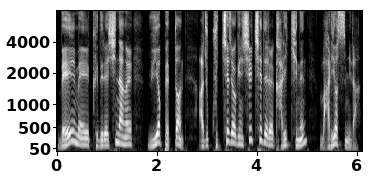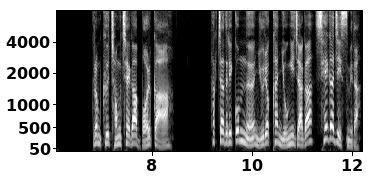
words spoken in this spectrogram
매일매일 그들의 신앙을 위협했던 아주 구체적인 실체들을 가리키는 말이었습니다. 그럼 그 정체가 뭘까? 학자들이 꼽는 유력한 용의자가 세 가지 있습니다.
